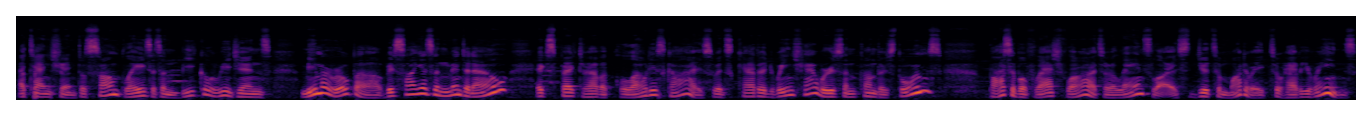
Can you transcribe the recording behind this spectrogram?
Attention to some places in Bicol regions, Mimaropa, Visayas, and Mindanao expect to have a cloudy skies with scattered rain showers and thunderstorms, possible flash floods or landslides due to moderate to heavy rains.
